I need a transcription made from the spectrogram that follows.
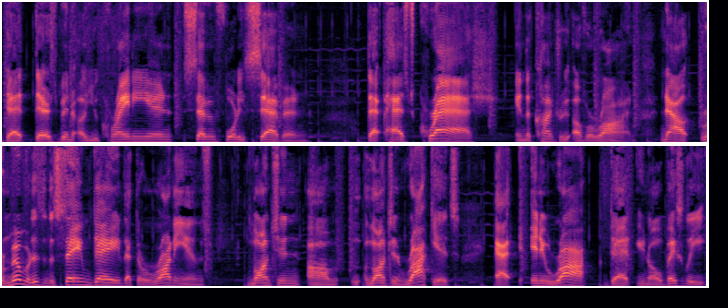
that there's been a Ukrainian 747 that has crashed in the country of Iran. Now, remember, this is the same day that the Iranians launching um, launching rockets at in Iraq that you know basically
